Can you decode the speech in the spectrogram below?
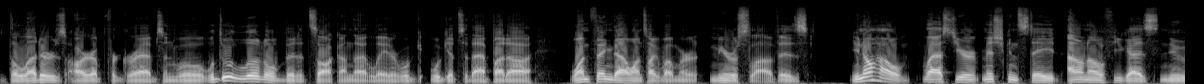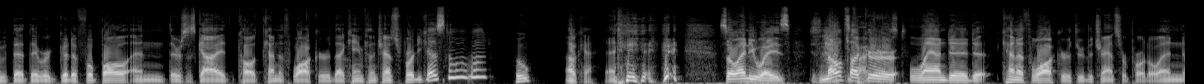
the letters are up for grabs, and we'll we'll do a little bit of talk on that later. We'll get- we'll get to that. But uh, one thing that I want to talk about Mir- Miroslav is, you know how last year Michigan State. I don't know if you guys knew that they were good at football, and there's this guy called Kenneth Walker that came from the transfer portal. You guys know about him? Who? Okay. so, anyways, Just Mel Tucker podcast. landed Kenneth Walker through the transfer portal, and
